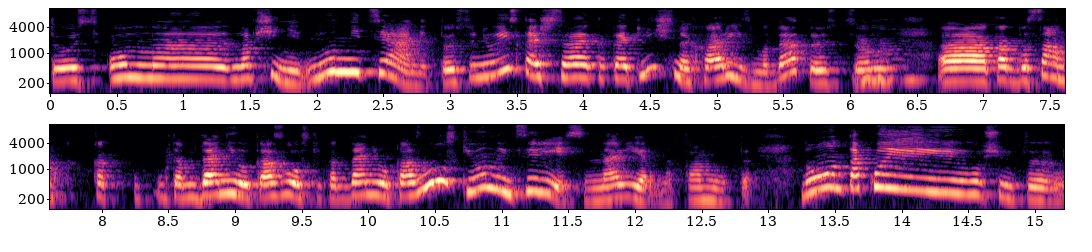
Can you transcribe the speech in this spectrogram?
То есть он э, вообще не, ну, он не тянет. То есть у него есть, конечно, своя какая-то личная харизма, да, то есть он mm-hmm. э, как бы сам, как там Данила Козловский, как Данила Козловский, он интересен, наверное, кому-то. Но он такой, в общем-то...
